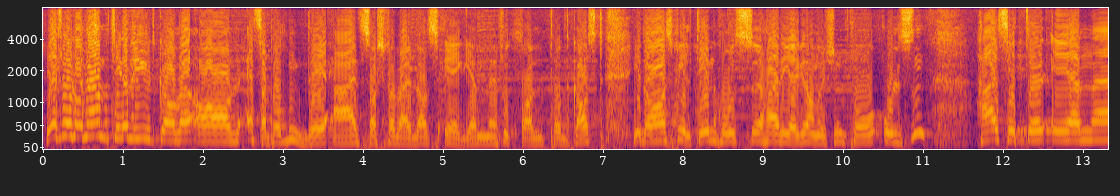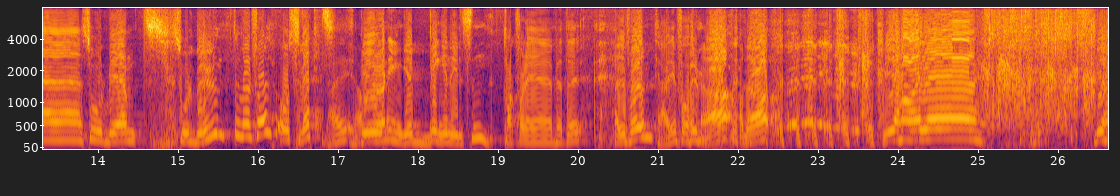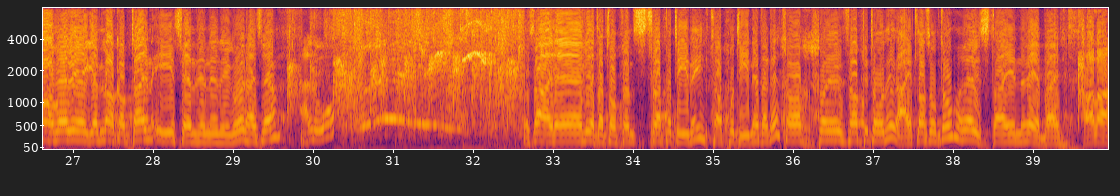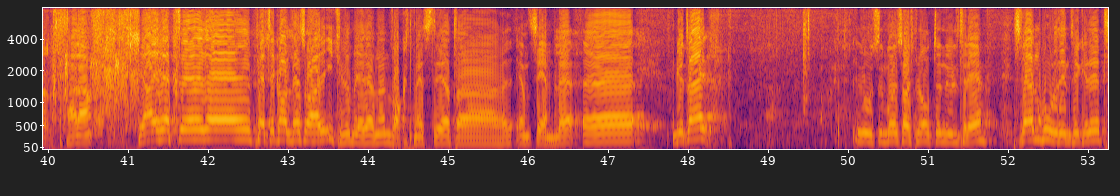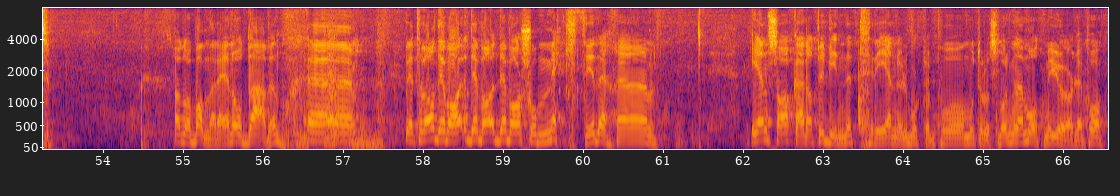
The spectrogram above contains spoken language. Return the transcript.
Hjertelig velkommen til en ny utgave av SA-podden. Det er Sarpsborg Arbeiderblads egen fotballpodkast. I dag spilt inn hos herr Jørgen Andersen på Olsen. Her sitter en eh, solbrent, solbrun i hvert fall, og svett. Nei, ja. Bjørn Inge Binge Nilsen. Takk for det, Petter. Er du i form? Jeg er i form. Ja, bra. Vi har eh, Vi har vår egen lagkaptein i Sven Rune Nygaard. Hei, Sven. Hallo. Og så er det Vetatoppens Trappotini. Trappotini heter det? Trapp, Trappitoni? Nei, et eller annet sånt noe. Øystein Veberg. Halla. Jeg heter uh, Petter Kalnes og er ikke noe mer enn en vaktmester i dette ensemblet. Uh, gutter. Rosenborg Sarpsborg 803. Sven, hovedinntrykket ditt? Ja, nå banner jeg igjen. Å, dæven. Eh, vet du hva, det var, det, var, det var så mektig, det. Én sak er at vi vinner 3-0 borte på, mot Rosenborg, men det er måten vi gjør det på.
